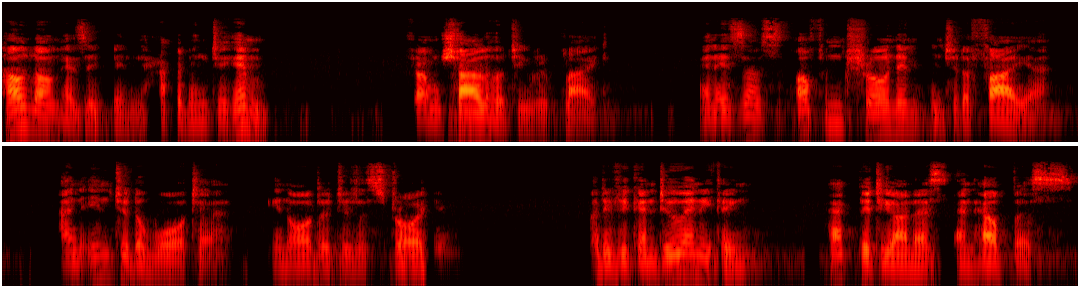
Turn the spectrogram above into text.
How long has it been happening to him? From childhood, he replied, and it has often thrown him into the fire and into the water in order to destroy him. But if you can do anything, have pity on us and help us.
